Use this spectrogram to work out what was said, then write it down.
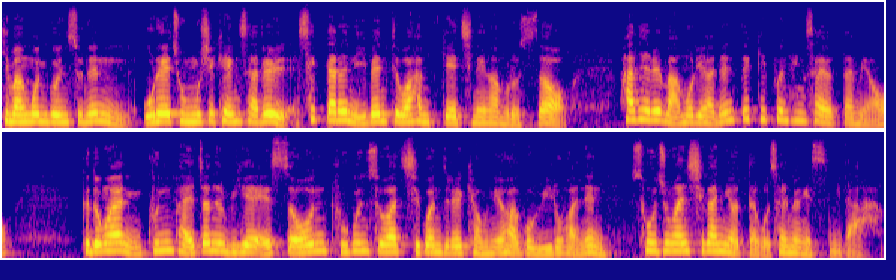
김한곤 군수는 올해 종무식 행사를 색다른 이벤트와 함께 진행함으로써 한 해를 마무리하는 뜻깊은 행사였다며 그동안 군 발전을 위해 애써온 부군수와 직원들을 격려하고 위로하는 소중한 시간이었다고 설명했습니다.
